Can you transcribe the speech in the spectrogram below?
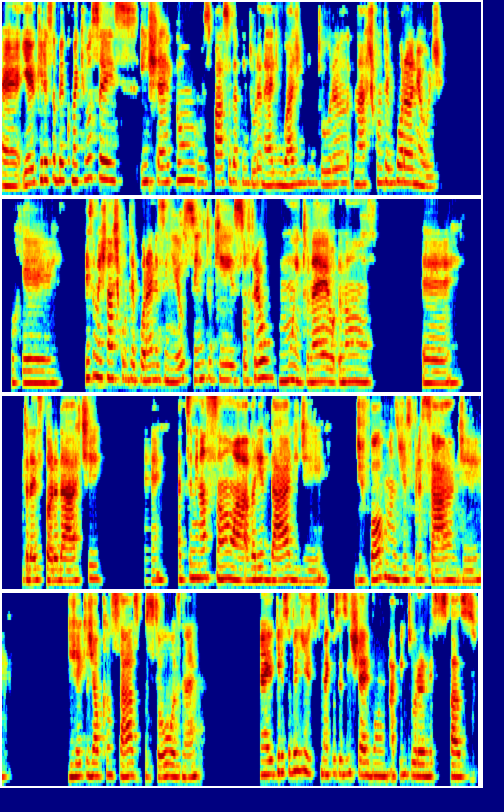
É, e aí eu queria saber como é que vocês enxergam o espaço da pintura, né, a linguagem pintura na arte contemporânea hoje. Porque, principalmente na arte contemporânea, assim, eu sinto que sofreu muito, né, eu, eu não... É, da história da arte, é, a disseminação, a variedade de, de formas de expressar, de, de jeitos de alcançar as pessoas, né. É, eu queria saber disso, como é que vocês enxergam a pintura nesse espaço?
